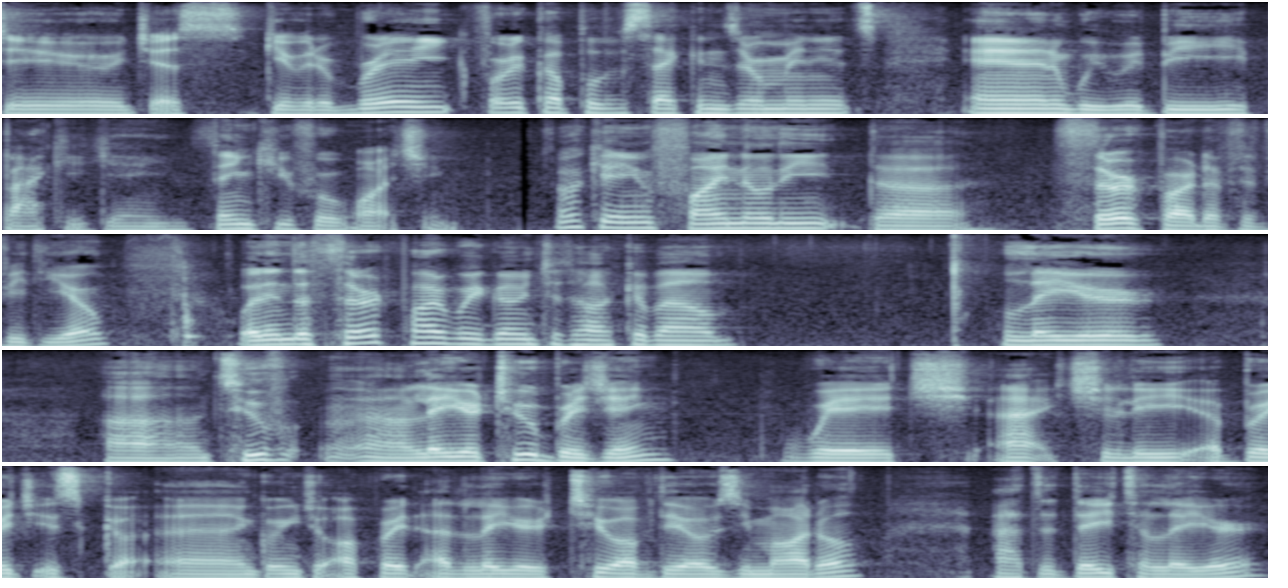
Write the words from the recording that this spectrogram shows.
to just give it a break for a couple of seconds or minutes and we would be back again. Thank you for watching. Okay and finally the third part of the video. Well in the third part we're going to talk about layer uh, 2 uh, layer 2 bridging which actually a bridge is go uh, going to operate at layer 2 of the OSI model at the data layer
